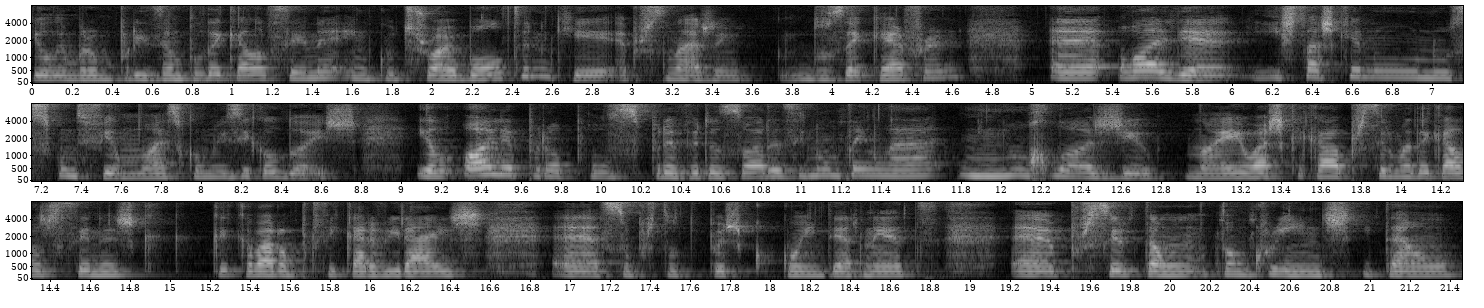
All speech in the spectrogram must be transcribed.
Eu lembro-me, por exemplo, daquela cena em que o Troy Bolton, que é a personagem do Zac Efron, uh, olha, isto acho que é no, no, segundo filme, no High School Musical 2, ele olha para o pulso para ver as horas e não tem lá nenhum relógio, não é? Eu acho que acaba por ser uma daquelas cenas que, que acabaram por ficar virais, uh, sobretudo depois com a internet, uh, por ser tão, tão cringe e tão...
